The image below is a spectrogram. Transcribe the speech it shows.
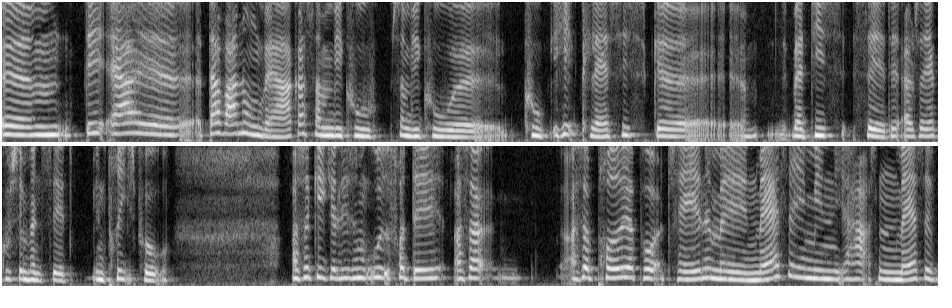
øhm, det er, øh, der var nogle værker, som vi kunne, som vi kunne, øh, kunne helt klassisk øh, værdisætte. Altså jeg kunne simpelthen sætte en pris på. Og så gik jeg ligesom ud fra det, og så og så prøvede jeg på at tale med en masse i min... Jeg har sådan en masse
